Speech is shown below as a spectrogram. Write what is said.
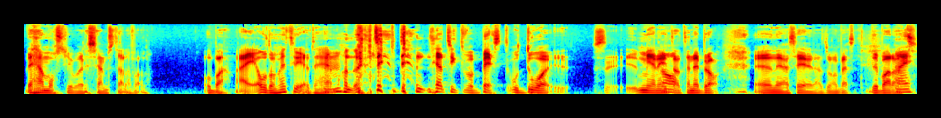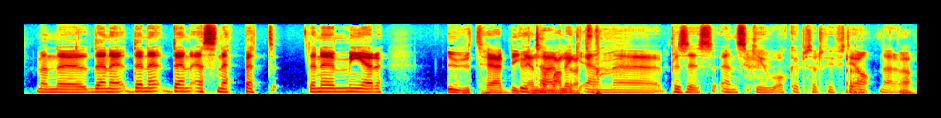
det här måste ju vara det sämsta i alla fall. Och bara, nej, av de här tre, det här Mm. var den, jag tyckte var bäst. Och då menar jag inte Ja. att den är bra, eh, när jag säger att den var bäst. Det är bara Nej, att men eh, den, är, den, är, den är snäppet... Den är mer uthärdig än de andra än eh, precis, en Skew och Episode 50. Ja, där. Ja.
